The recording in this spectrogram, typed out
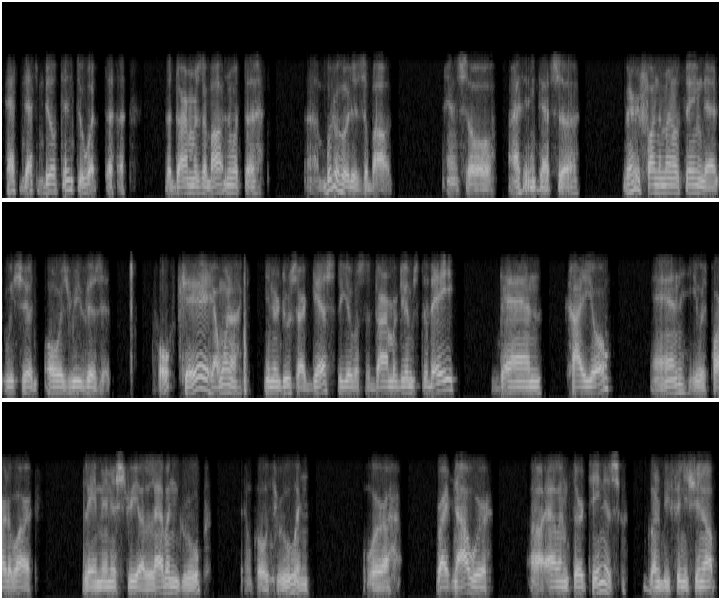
that that's built into what the, the Dharma is about and what the uh, Buddhahood is about. And so I think that's a very fundamental thing that we should always revisit. Okay, I want to introduce our guest to give us the Dharma glimpse today, Dan Kaiyo, and he was part of our lay ministry 11 group. They'll go through, and we're right now we're uh, LM13 is going to be finishing up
